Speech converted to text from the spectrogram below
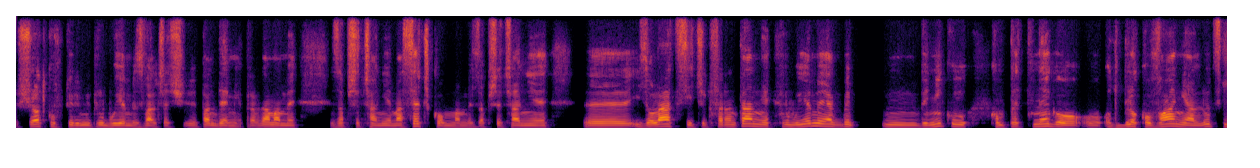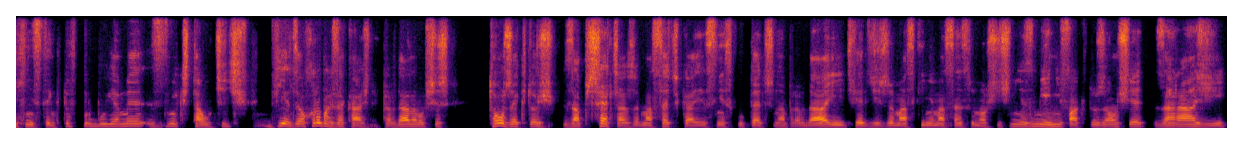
środków, którymi próbujemy zwalczać y, pandemię, prawda? Mamy zaprzeczanie maseczkom, mamy zaprzeczanie y, izolacji czy kwarantannie. Próbujemy jakby mm, w wyniku kompletnego odblokowania ludzkich instynktów próbujemy zniekształcić wiedzę o chorobach zakaźnych, prawda? No bo przecież to, że ktoś zaprzecza, że maseczka jest nieskuteczna, prawda, i twierdzi, że maski nie ma sensu nosić, nie zmieni faktu, że on się zarazi,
